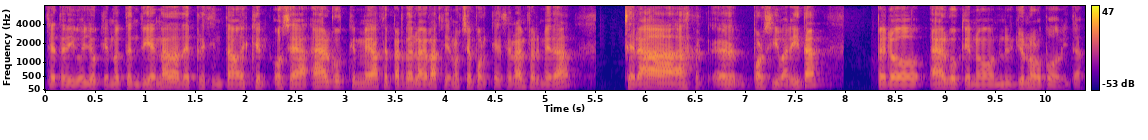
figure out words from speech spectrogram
ya te digo yo que no tendría nada desprecintado. Es que, o sea, es algo que me hace perder la gracia. No sé por qué. ¿Será enfermedad? ¿Será eh, por sibarita? Pero es algo que no, yo no lo puedo evitar.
